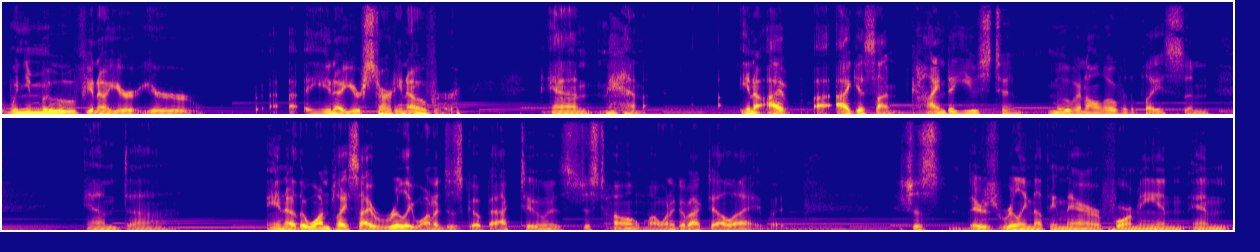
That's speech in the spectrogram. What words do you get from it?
when you move, you know, you're you're uh, you know you're starting over, and man, you know, I've I guess I'm kind of used to moving all over the place, and and uh, you know, the one place I really want to just go back to is just home. I want to go back to L.A., but it's just there's really nothing there for me, and and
